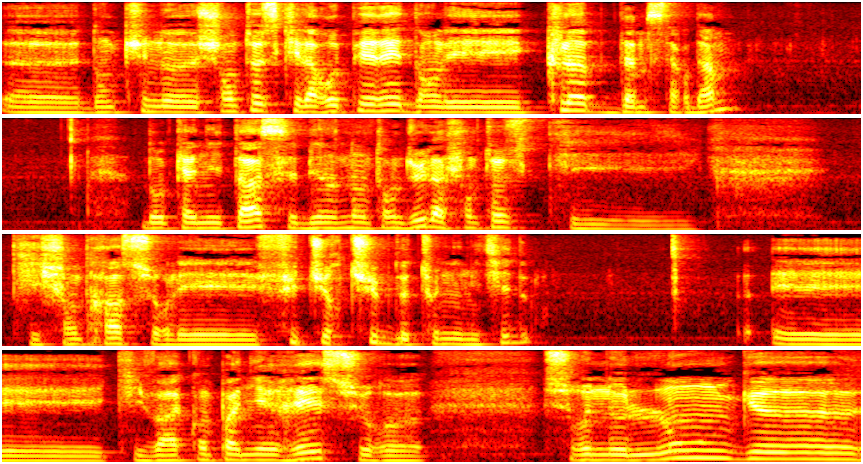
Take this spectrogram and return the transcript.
donc une chanteuse qu'il a repérée dans les clubs d'Amsterdam. Donc Anita, c'est bien entendu la chanteuse qui, chantera sur les futurs tubes de Tony Limited et qui va accompagner Ray sur, euh, une longue euh,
